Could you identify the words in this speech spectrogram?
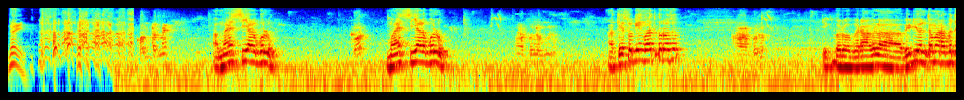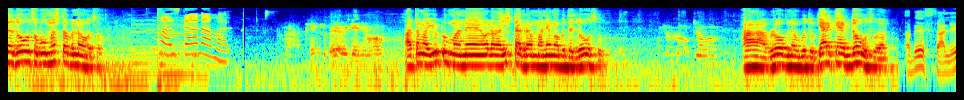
નહીં. કોણ તમે? આ મહેશ શિયાળ બોલું. કોણ? મહેશ શિયાળ બોલું. હા બોલો બોલો. હા કેશોર કિંગ વાત કરો છો? હા બોલો. ઠીક બરોબર. આવેલા વીડિયો ને તમારા બધા જોઉં છો બહુ મસ્ત બનાવો છો. આ તમારા યુટ્યુબમાં ને ઓલા ઇન્સ્ટાગ્રામમાં ને એમાં બધા જોઉં છું? હા વ્લોગ ને બધું. ક્યારેક ક્યારેક જોઉં છું એમ. અબે સાલે.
